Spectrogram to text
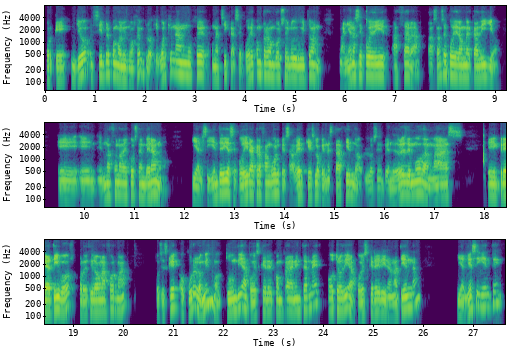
Porque yo siempre pongo el mismo ejemplo. Igual que una mujer, una chica, se puede comprar un bolso de Louis Vuitton, mañana se puede ir a Zara, pasado se puede ir a un mercadillo eh, en, una zona de costa en verano y al siguiente día se puede ir a Craft Walker a ver qué es lo que me está haciendo los emprendedores de moda más eh, creativos, por decirlo de alguna forma, pues es que ocurre lo mismo. Tú un día puedes querer comprar en Internet, otro día puedes querer ir a una tienda y al día siguiente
